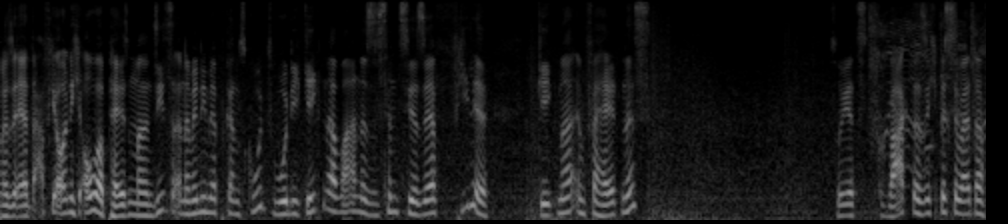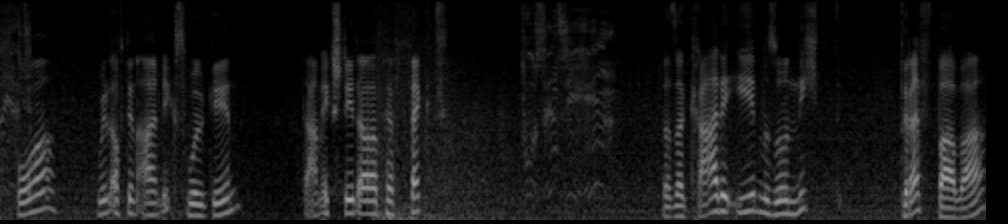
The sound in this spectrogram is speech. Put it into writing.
Also er darf ja auch nicht overpacen. Man sieht es an der Minimap ganz gut, wo die Gegner waren. Also es sind hier sehr viele Gegner im Verhältnis. So, jetzt wagt er sich ein bisschen weiter vor. Will auf den AMX wohl gehen. Der AMX steht aber perfekt. Dass er gerade eben so nicht treffbar war.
